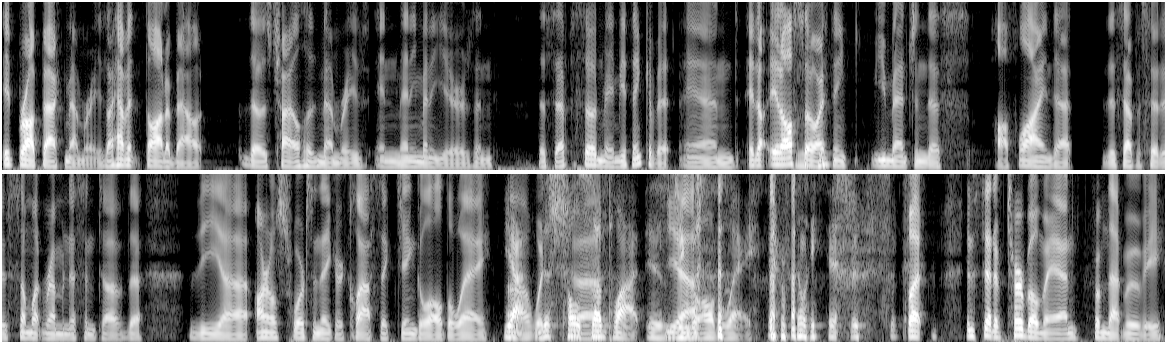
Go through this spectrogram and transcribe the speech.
it brought back memories. I haven't thought about those childhood memories in many many years, and this episode made me think of it. And it it also I Mm-hmm. think you mentioned this offline that this episode is somewhat reminiscent of the the uh, Arnold Schwarzenegger classic Jingle All the Way. yeah, uh, which, this whole uh, subplot is yeah. Jingle All the Way. It really is. But instead of Turbo Man from that movie,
